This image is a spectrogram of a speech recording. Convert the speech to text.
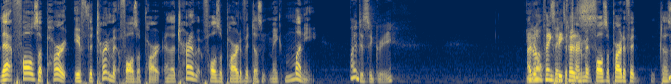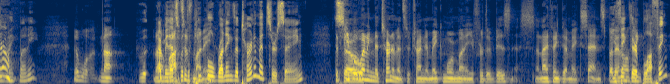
that falls apart if the tournament falls apart, and the tournament falls apart if it doesn't make money. I disagree. You I don't think the because- tournament falls apart if it doesn't No. make money. Uh, Well, not. I Not mean, that's what the money. people running the tournaments are saying. The So- people running the tournaments are trying to make more money for their business, and I think that makes sense. But you I think they're think bluffing?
